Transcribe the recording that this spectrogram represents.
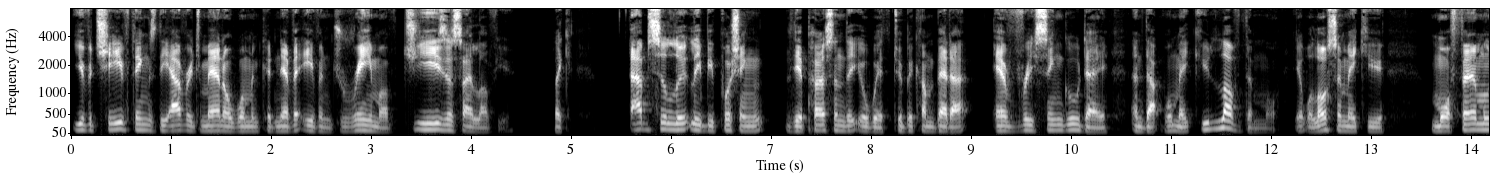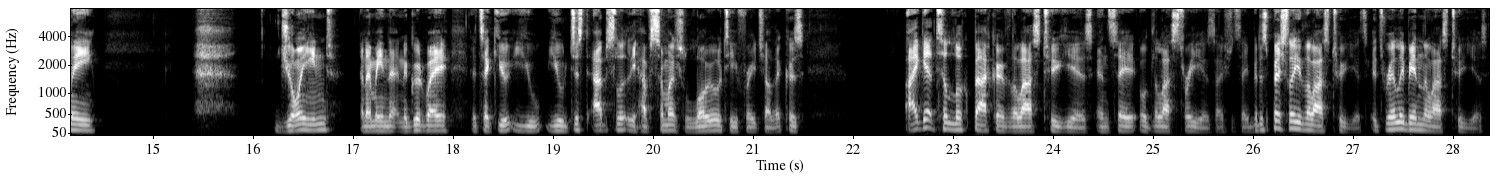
You've achieved things the average man or woman could never even dream of. Jesus, I love you. Like, absolutely be pushing the person that you're with to become better every single day, and that will make you love them more. It will also make you more firmly joined, and I mean that in a good way. It's like you you you just absolutely have so much loyalty for each other because I get to look back over the last two years and say, or the last three years, I should say, but especially the last two years. It's really been the last two years.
